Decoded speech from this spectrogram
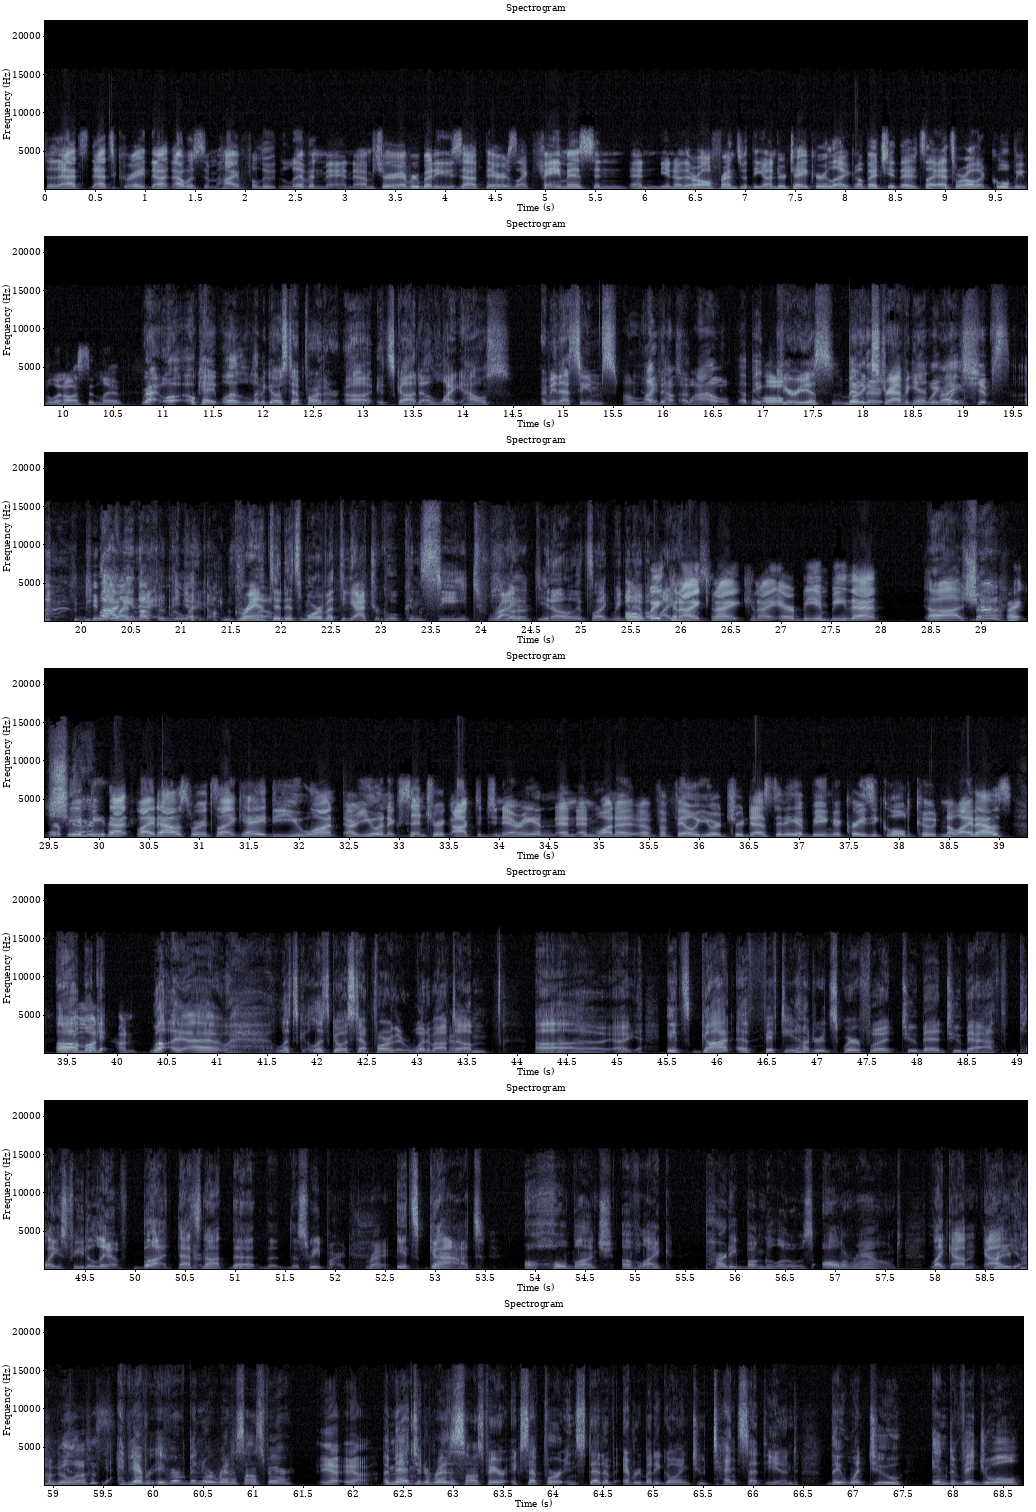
So that's that's great. That that was some highfalutin living, man. I'm sure everybody who's out there is like famous and and you know they're all friends with the Undertaker. Like I'll bet you that's like that's where all the cool people in Austin live. Right. Well, okay. Well, let me go a step farther. Uh, it's got a lighthouse. I mean, that seems A lighthouse. A, wow. a bit Oh. curious, a bit there- extravagant, Wait, right? what ships need well, a I mean, lighthouse I- I- granted, it's more of a theatrical conceit, right? Sure. You know, it's like we can Oh have a wait, can I can I can I Airbnb that? Uh, sure. Yeah. Can I Sure. Airbnb that lighthouse where it's like, hey, do you want? Are you an eccentric octogenarian and and want to uh, fulfill your true destiny of being a crazy cold coot in a lighthouse? Uh, Come on down. Well, uh, let's go- let's go a step farther. What about Okay. um, uh, uh, it's got a fifteen hundred square foot two bed two bath place for you to live, but that's Sure. not the, the the sweet part. Right. It's got a whole bunch of like party bungalows all around. Like um, uh, Party y- y- Have you ever have you ever been to a Renaissance fair? Yeah. Yeah. Imagine a Renaissance fair, except for instead of everybody going to tents at the end, they went to individual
